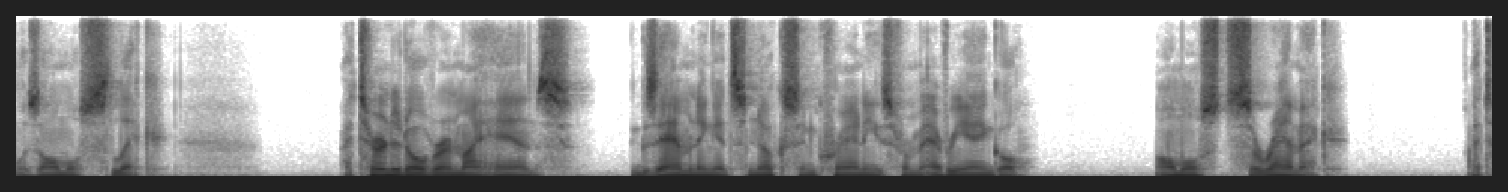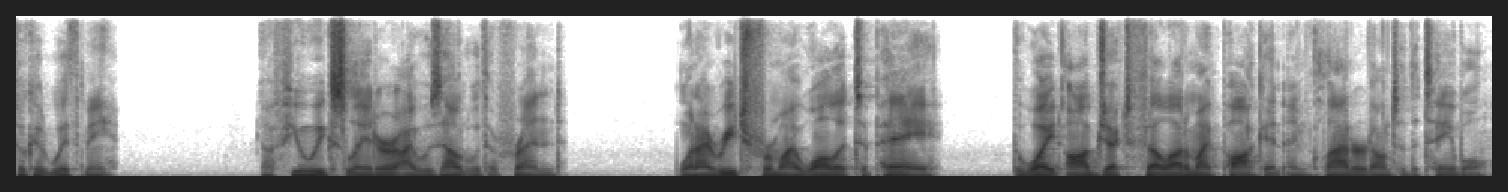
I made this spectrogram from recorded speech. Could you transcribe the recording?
was almost slick. I turned it over in my hands, examining its nooks and crannies from every angle. Almost ceramic. I took it with me. A few weeks later, I was out with a friend. When I reached for my wallet to pay, the white object fell out of my pocket and clattered onto the table.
